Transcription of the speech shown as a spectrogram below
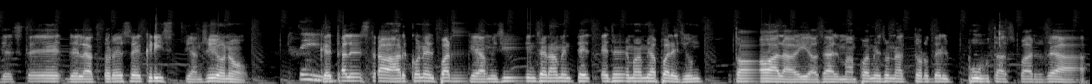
de este, del actor ese Cristian, ¿sí o no? ¿Qué tal es trabajar con el parce? Que a mí, sinceramente, ese man me ha parecido un toda la vida. O sea, el man para mí es un actor del putas, parce. O sea,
